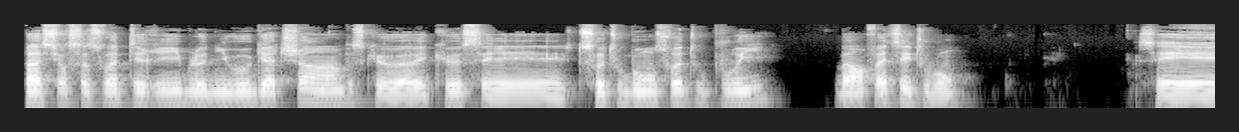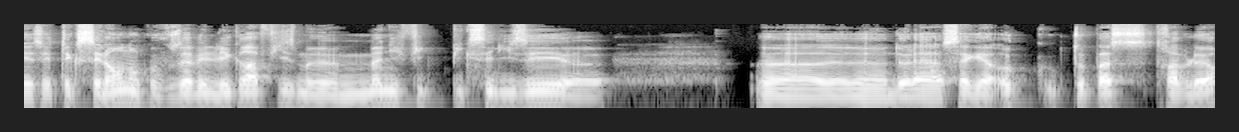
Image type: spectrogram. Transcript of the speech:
Pas sûr que ça soit terrible au niveau gacha, hein, parce qu'avec eux c'est soit tout bon, soit tout pourri. Bah en fait c'est tout bon. C'est excellent, donc vous avez les graphismes magnifiques pixelisés, euh, euh, de la saga Octopus Traveler.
